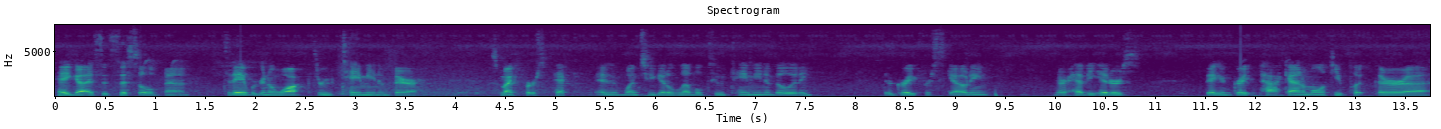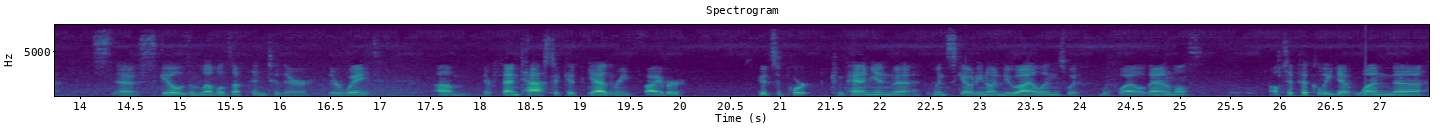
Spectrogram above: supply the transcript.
Hey guys, it's this old man. Today we're going to walk through taming a bear. It's my first pick, and once you get a level 2 taming ability, they're great for scouting, they're heavy hitters, they're a great pack animal if you put their uh, uh, skills and levels up into their, their weight. Um, they're fantastic at gathering fiber, good support companion uh, when scouting on new islands with, with wild animals. I'll typically get one uh,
